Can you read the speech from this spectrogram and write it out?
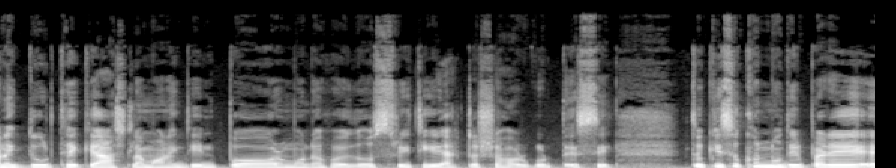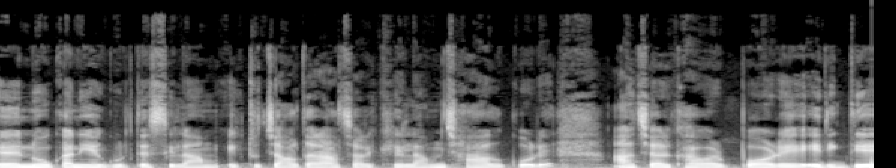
অনেক দূর থেকে আসলাম অনেক দিন পর মনে হলো স্মৃতির একটা শহর ঘুরতেছি। তো কিছুক্ষণ নদীর পাড়ে নৌকা নিয়ে ঘুরতেছিলাম, একটু চালতার আচার খেলাম, ঝাল করে আচার খাওয়ার পরে এদিক দিয়ে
